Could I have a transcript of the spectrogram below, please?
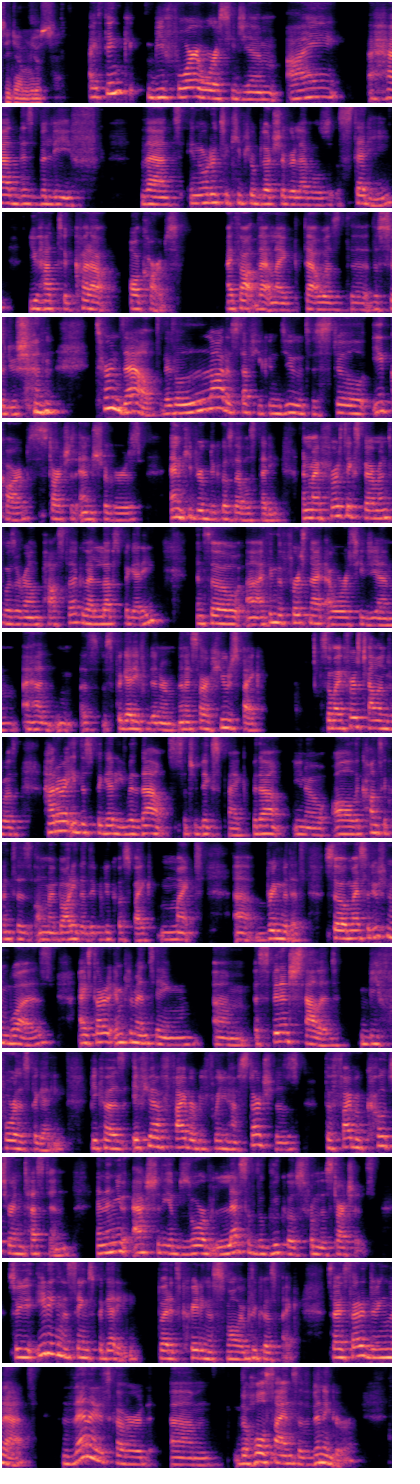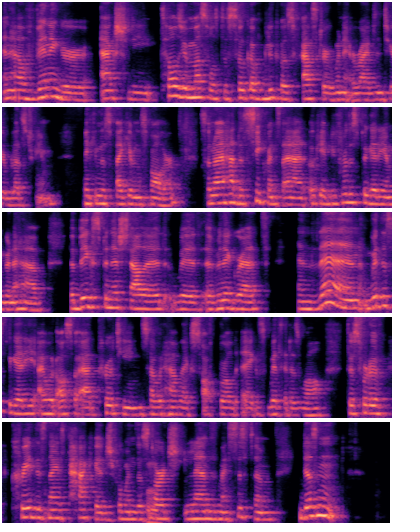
cgm use? I think before i wore cgm i had this belief that in order to keep your blood sugar levels steady, you had to cut out all carbs. I thought that like that was the the solution. Turns out there's a lot of stuff you can do to still eat carbs, starches, and sugars and keep your glucose level steady. And my first experiment was around pasta because I love spaghetti. And so uh, I think the first night I wore a CGM, I had a spaghetti for dinner and I saw a huge spike. So my first challenge was how do I eat the spaghetti without such a big spike, without you know all the consequences on my body that the glucose spike might uh, bring with it. So my solution was I started implementing um, a spinach salad before the spaghetti because if you have fiber before you have starches, the fiber coats your intestine and then you actually absorb less of the glucose from the starches. So you're eating the same spaghetti, but it's creating a smaller glucose spike. So I started doing that. Then I discovered um, the whole science of vinegar and how vinegar actually tells your muscles to soak up glucose faster when it arrives into your bloodstream, making the spike even smaller. So now I had the sequence I had, okay, before the spaghetti, I'm going to have a big spinach salad with a vinaigrette and then with the spaghetti, I would also add protein. So I would have like soft boiled eggs with it as well to sort of create this nice package for when the mm. starch mm. lands in my system. It doesn't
